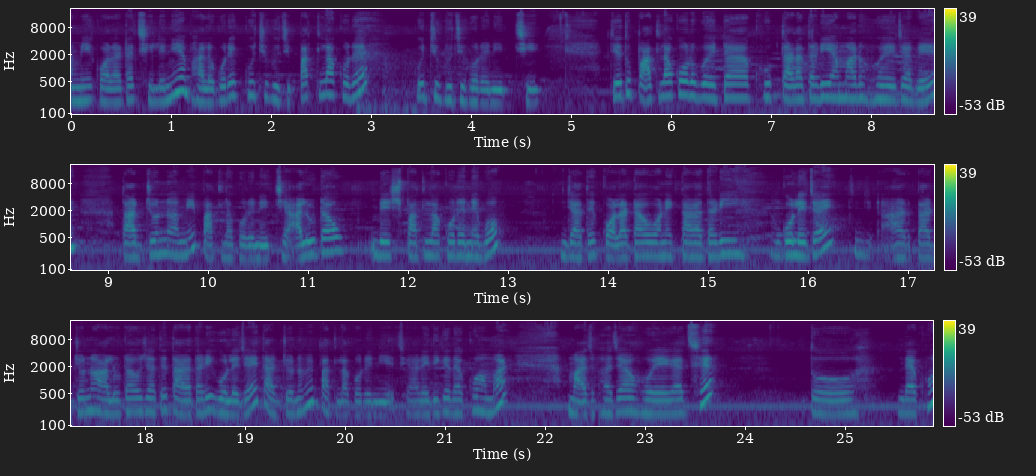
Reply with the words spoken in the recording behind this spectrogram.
আমি কলাটা ছিলে নিয়ে ভালো করে কুচি কুচি, পাতলা করে কুচি কুচি করে নিচ্ছি। যেহেতু পাতলা করব, এটা খুব তাড়াতাড়ি আমার হয়ে যাবে, তার জন্য আমি পাতলা করে নিচ্ছি। আলুটাও বেশ পাতলা করে নেব। যাতে কলাটাও অনেক তাড়াতাড়ি গলে যায় আর তার জন্য আলুটাও যাতে তাড়াতাড়ি গলে যায়, তার জন্য আমি পাতলা করে নিয়েছি। আর এদিকে দেখো আমার মাছ ভাজা হয়ে গেছে। তো দেখো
